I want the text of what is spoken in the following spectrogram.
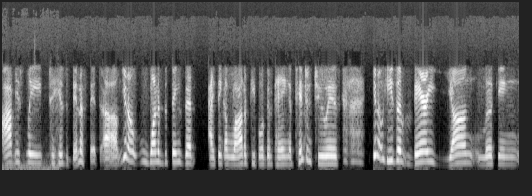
obviously to his benefit. Um, you know, one of the things that I think a lot of people have been paying attention to is, you know, he's a very young looking,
